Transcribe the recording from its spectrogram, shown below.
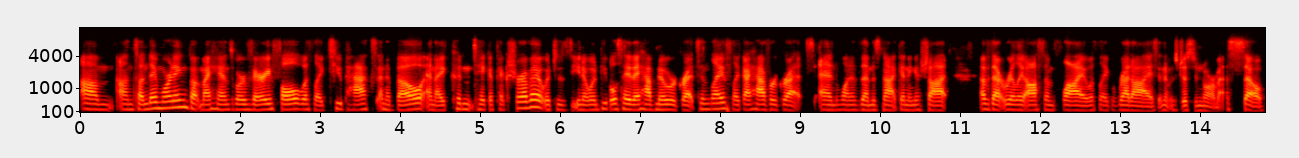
um, on Sunday morning, but my hands were very full with like two packs and a bow, and I couldn't take a picture of it, which is, you know, when people say they have no regrets in life, like I have regrets. And one of them is not getting a shot of that really awesome fly with like red eyes, and it was just enormous. So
